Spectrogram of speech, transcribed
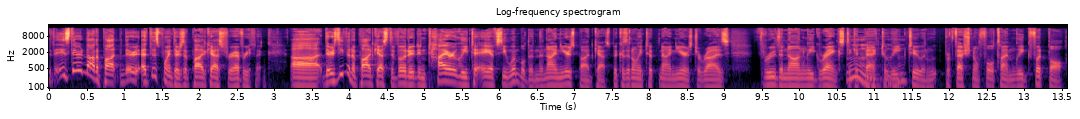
Is there not a pod? There at this point, there's a podcast for everything. Uh, there's even a podcast devoted entirely to AFC Wimbledon, the Nine Years podcast, because it only took nine years to rise through the non-league ranks to get back to League Two and professional full-time league football.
